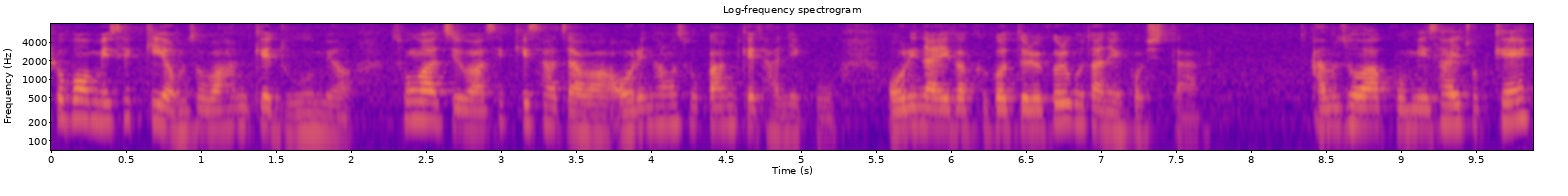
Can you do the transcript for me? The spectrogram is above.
표범이 새끼 염소와 함께 누우며 송아지와 새끼 사자와 어린 황소가 함께 다니고 어린아이가 그것들을 끌고 다닐 것이다. 암소와 곰이 사이좋게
